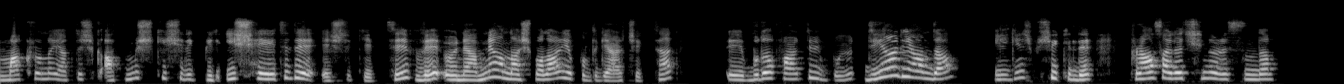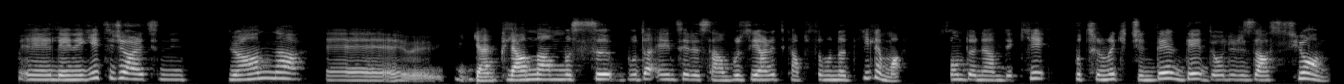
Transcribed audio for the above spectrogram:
Macron'a yaklaşık 60 kişilik bir iş heyeti de eşlik etti ve önemli anlaşmalar yapıldı gerçekten. E, bu da farklı bir boyut. Diğer yandan ilginç bir şekilde Fransa ile Çin arasında e, LNG ticaretinin Yuan'la e, yani planlanması bu da enteresan. Bu ziyaret kapsamında değil ama son dönemdeki bu tırnak içinde de-dolarizasyon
